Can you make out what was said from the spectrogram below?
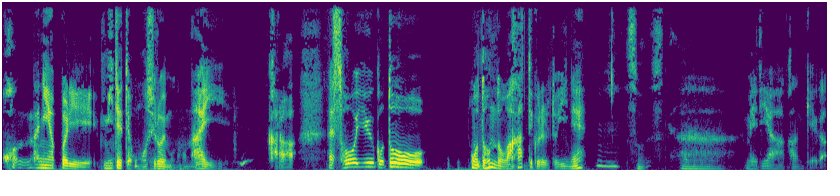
こんなにやっぱり見てて面白いものもないから、そういうことを、をどんどん分かってくれるといいね。うんそうですね。うんメディア関係が。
